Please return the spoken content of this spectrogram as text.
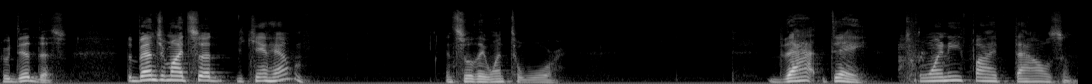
who did this. The Benjamites said, You can't have them. And so they went to war. That day, 25,000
